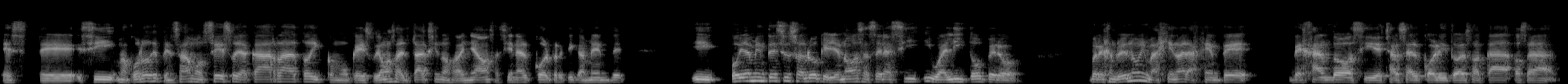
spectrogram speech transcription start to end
este, sí, me acuerdo que pensábamos eso y a cada rato y como que subíamos al taxi, nos bañábamos así en alcohol prácticamente Y obviamente eso es algo que ya no vas a hacer así igualito, pero, por ejemplo, yo no me imagino a la gente dejando así echarse alcohol y todo eso acá, o sea,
